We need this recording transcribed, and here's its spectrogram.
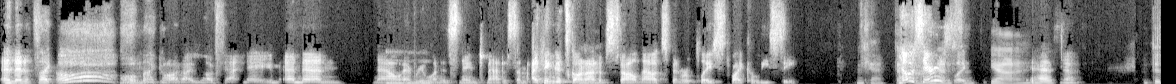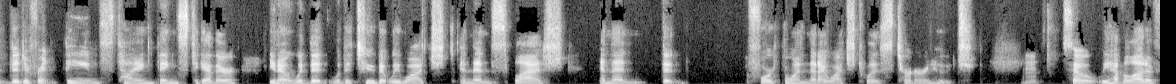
And then it's like, oh, oh my God, I love that name. And then now Mhm. everyone is named Madison. I think it's gone out of style now. It's been replaced by Khaleesi. Okay No, seriously. Madison. yeah It has. Yeah. the the different themes tying things together you know with the with the two that we watched and then splash and then the fourth one that i watched was turner and hooch Mm. so we have a lot of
